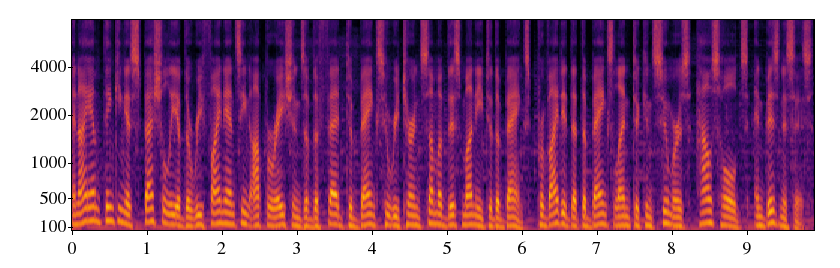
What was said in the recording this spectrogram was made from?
And I am thinking especially of the refinancing operations of the Fed to banks who return some of this money to the banks, provided that the banks lend to consumers, households, and businesses.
